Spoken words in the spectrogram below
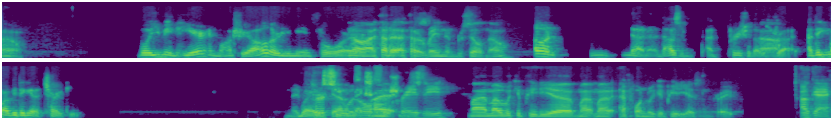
Oh. Well, you mean here in Montreal, or do you mean for? No, I thought it, I thought it rained in Brazil. No. Oh no, no, that was. I'm pretty sure that was oh. dry. I think you might be thinking of Turkey. Maybe Turkey was also my, crazy. My my Wikipedia, my, my F1 Wikipedia isn't great. Okay.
